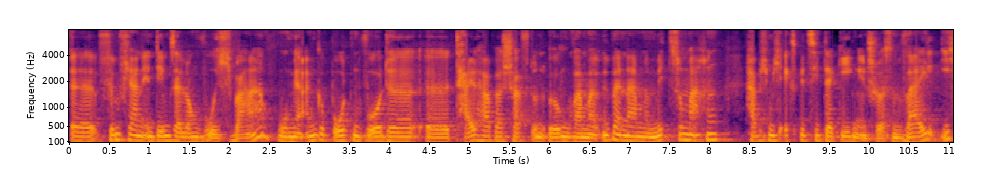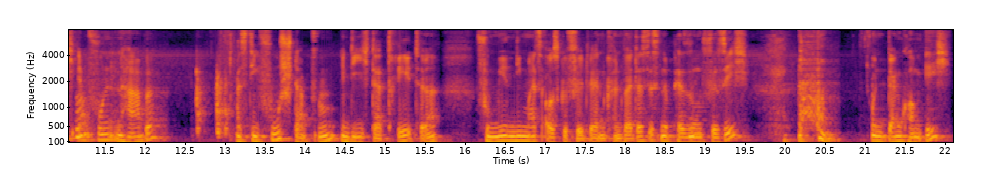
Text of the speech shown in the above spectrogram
äh, fünf Jahren in dem Salon, wo ich war, wo mir angeboten wurde, äh, Teilhaberschaft und irgendwann mal Übernahme mitzumachen, habe ich mich explizit dagegen entschlossen, weil ich empfunden habe, dass die Fußstapfen, in die ich da trete, von mir niemals ausgeführt werden können, weil das ist eine Person für sich. Und dann komme ich.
